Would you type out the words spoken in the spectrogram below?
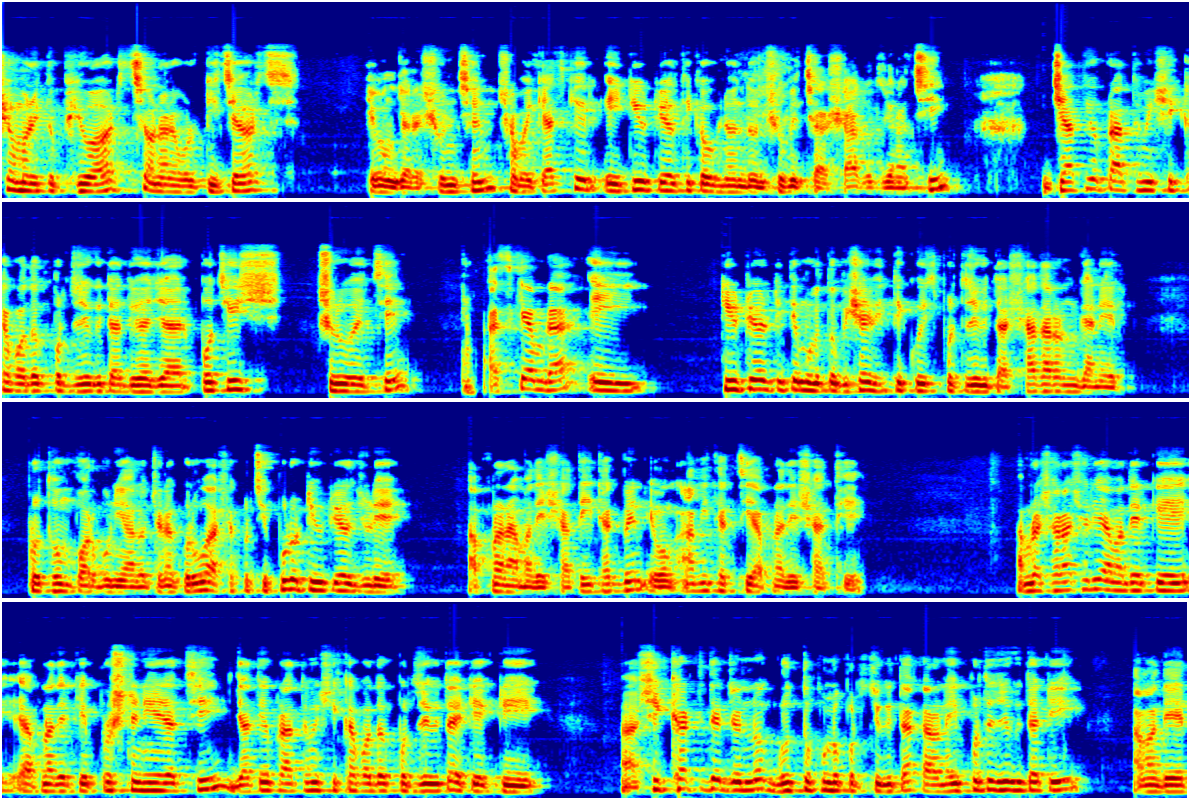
সম্মানিত viewers honourable teachers এবং যারা শুনছেন, সবাইকে আজকের এই টিউটোরিয়াল থেকে অভিনন্দন, শুভেচ্ছা, স্বাগত জানাচ্ছি। জাতীয় প্রাথমিক শিক্ষা পদক প্রতিযোগিতা দু হাজার পঁচিশ শুরু হয়েছে। আজকে আমরা এই টিউটোরিয়ালটিতে মূলত বিষয়ভিত্তিক কুইজ প্রতিযোগিতা সাধারণ জ্ঞানের প্রথম পর্ব নিয়ে আলোচনা করব। আশা করছি পুরো টিউটোরিয়াল জুড়ে আপনারা আমাদের সাথেই থাকবেন এবং আমি থাকছি আপনাদের সাথে। আমরা সরাসরি আমাদেরকে, আপনাদেরকে প্রশ্নে নিয়ে যাচ্ছি। জাতীয় প্রাথমিক শিক্ষা পদক প্রতিযোগিতা, এটি একটি শিক্ষার্থীদের জন্য গুরুত্বপূর্ণ প্রতিযোগিতা। কারণ এই প্রতিযোগিতাটি আমাদের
